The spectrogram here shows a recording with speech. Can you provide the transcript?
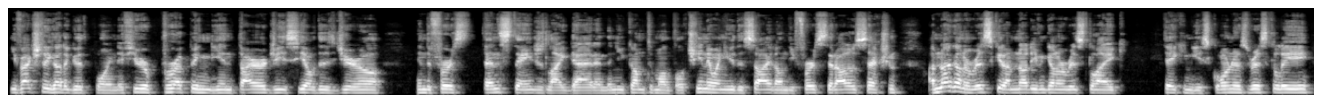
you've actually got a good point. If you're prepping the entire GC of this Giro in the first 10 stages like that, and then you come to Montalcino and you decide on the first sterrato section, I'm not going to risk it. I'm not even going to risk like taking these corners riskily.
